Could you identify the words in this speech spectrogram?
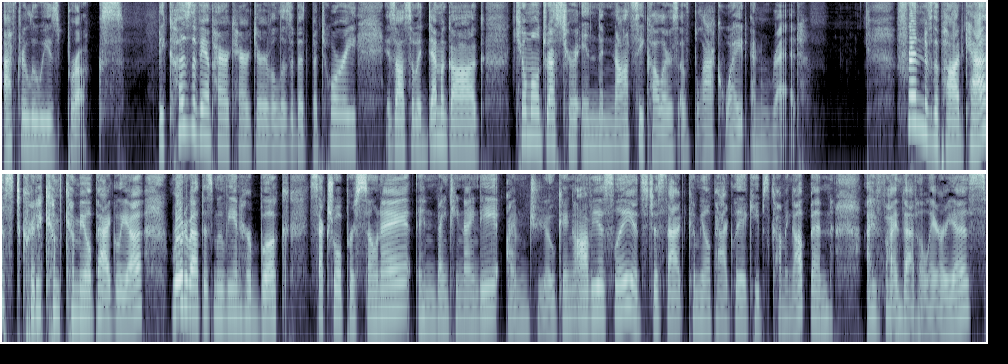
after Louise Brooks. Because the vampire character of Elizabeth Báthory is also a demagogue, Kümel dressed her in the Nazi colors of black, white, and red. Friend of the podcast, critic Camille Paglia, wrote about this movie in her book Sexual Personae in 1990. I'm joking, obviously. It's just that Camille Paglia keeps coming up, and I find that hilarious.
